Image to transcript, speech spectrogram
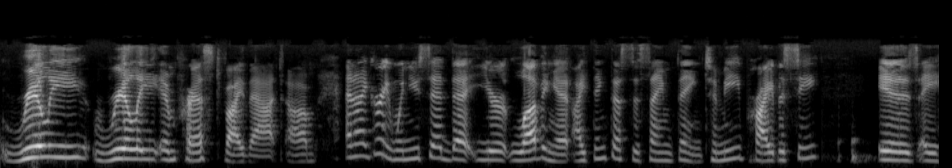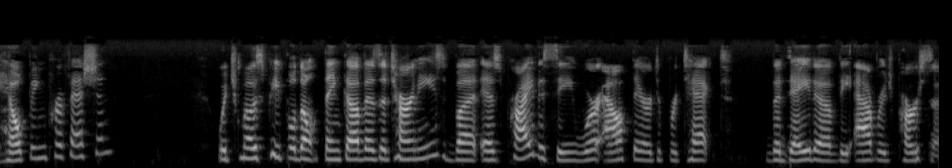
really, really impressed by that. Um, and I agree. When you said that you're loving it, I think that's the same thing. To me, privacy is a helping profession, which most people don't think of as attorneys, but as privacy, we're out there to protect the data of the average person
